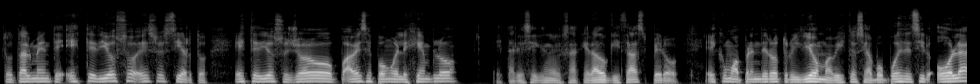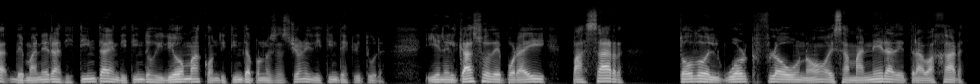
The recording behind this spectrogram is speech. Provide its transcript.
Totalmente, es tedioso, eso es cierto, es tedioso. Yo a veces pongo el ejemplo, estaría siendo exagerado quizás, pero es como aprender otro idioma, ¿viste? O sea, vos puedes decir hola de maneras distintas en distintos idiomas, con distinta pronunciación y distinta escritura. Y en el caso de por ahí pasar todo el workflow, ¿no? Esa manera de trabajar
